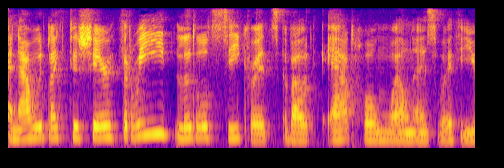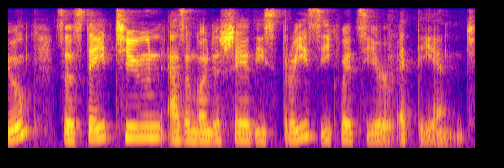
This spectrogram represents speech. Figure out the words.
And I would like to share three little secrets about at home wellness with you. So stay tuned as I'm going to share these three secrets here at the end.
